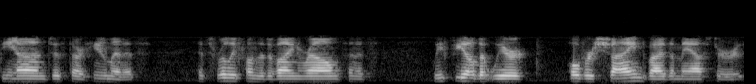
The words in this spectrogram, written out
beyond just our human. It's it's really from the divine realms, and it's we feel that we're overshined by the masters,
